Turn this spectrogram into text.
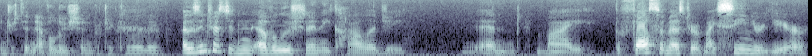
interested in evolution particularly? I was interested in evolution and ecology. And my the fall semester of my senior year,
